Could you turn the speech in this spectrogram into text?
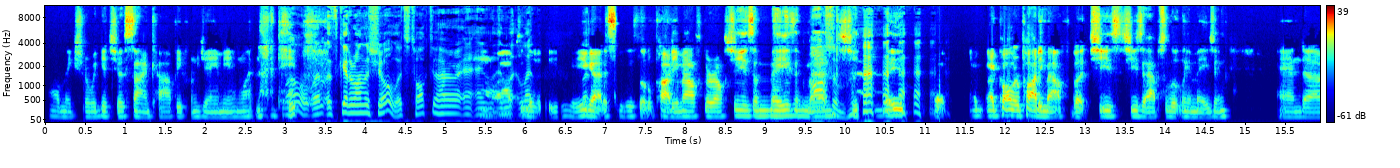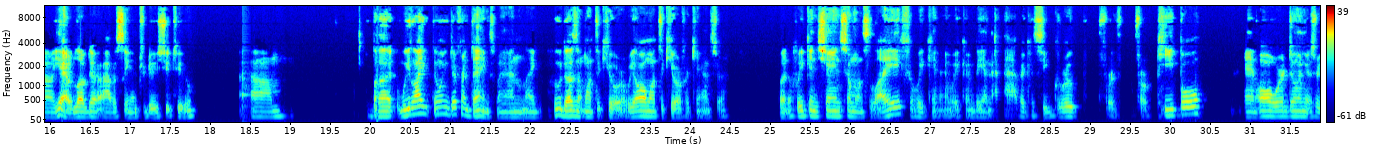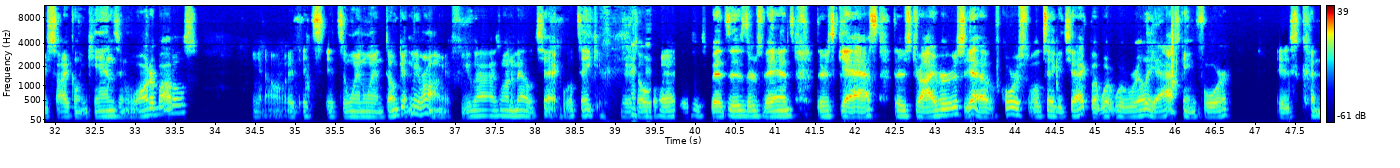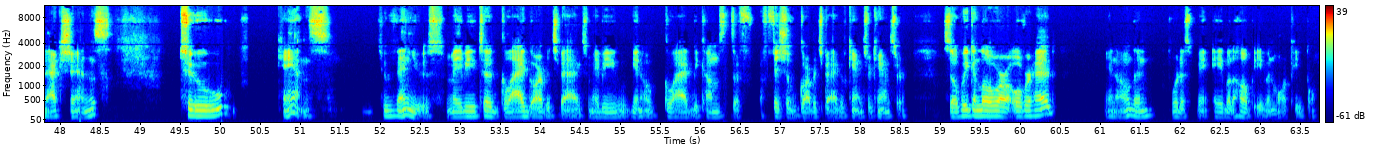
I'll make sure we get you a signed copy from Jamie and whatnot. Well, let's get her on the show. Let's talk to her. And, and, oh, absolutely. Let, you got to see this little potty mouth girl. She's amazing, man. Awesome. She's amazing. I, I call her potty mouth, but she's she's absolutely amazing. And uh, yeah, I'd love to obviously introduce you to. Um, but we like doing different things, man. Like, who doesn't want the cure? We all want the cure for cancer. But if we can change someone's life, we can, we can be an advocacy group for for people, and all we're doing is recycling cans and water bottles. you know, it, it's it's a win-win. Don't get me wrong. If you guys want to mail a check, we'll take it. There's overhead, there's expenses, there's vans, there's gas, there's drivers. Yeah, of course we'll take a check. But what we're really asking for is connections to cans, to venues, maybe to Glad garbage bags. Maybe you know Glad becomes the official garbage bag of Cans for Cancer. So if we can lower our overhead, you know, then we're just being able to help even more people.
